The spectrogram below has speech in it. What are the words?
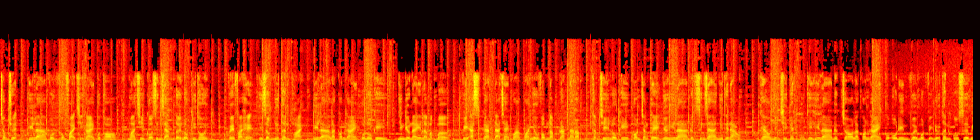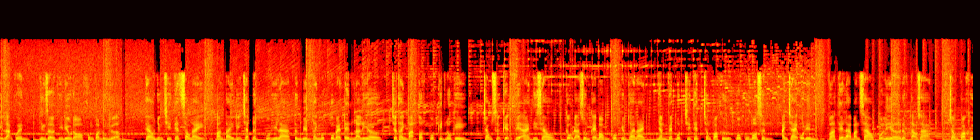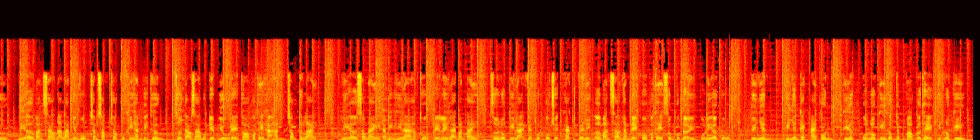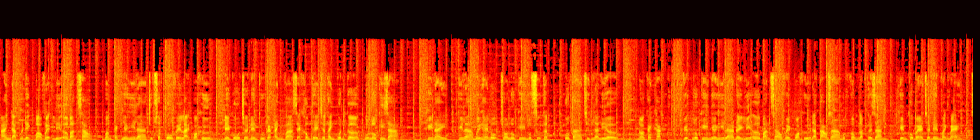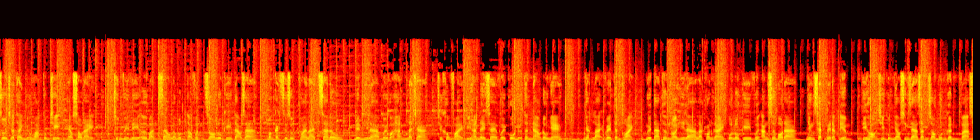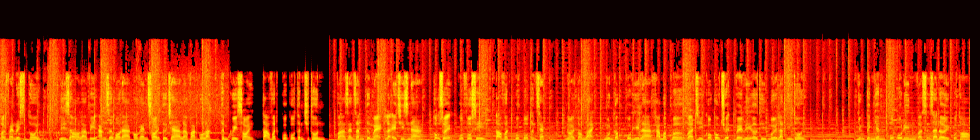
Trong chuyện Hila vốn không phải chị gái của Thor mà chỉ có dính dáng tới Loki thôi. Về phải hệ thì giống như thần thoại, Hila là con gái của Loki, nhưng điều này là mập mờ vì Asgard đã trải qua quá nhiều vòng lặp Ragnarok, thậm chí Loki còn chẳng thể nhớ Hila được sinh ra như thế nào. Theo những chi tiết cũ thì Hila được cho là con gái của Odin với một vị nữ thần cổ xưa bị lãng quên, nhưng giờ thì điều đó không còn đúng nữa. Theo những chi tiết sau này, bàn tay bị chặt đứt của Hila từng biến thành một cô bé tên là Lier, trở thành bạn tốt của Kid Loki. Trong sự kiện PIT Cell, cậu đã dùng cái bóng của kiếm Twilight nhằm viết một chi tiết trong quá khứ của Kuboson, anh trai Odin, và thế là bản sao của Lier được tạo ra. Trong quá khứ, Lier bản sao đã làm nhiệm vụ chăm sóc cho Ku khi hắn bị thương, rồi tạo ra một điểm yếu để Thor có thể hạ hắn trong tương lai. Lear sau này đã bị Hila hấp thụ để lấy lại bàn tay, rồi Loki lại viết một câu chuyện khác về Lear bản sao nhằm để cô có thể sống cuộc đời của Lear cũ. Tuy nhiên, khi nhân cách Icon, ký ức của Loki gốc nhập vào cơ thể Kid Loki, anh đã quyết định bảo vệ Lear bản sao bằng cách nhờ Hila trục xuất cô về lại quá khứ để cô trở nên thù ghét anh và sẽ không thể trở thành quân cờ của Loki già. Khi này, Hila mới hé lộ cho Loki một sự thật, cô ta chính là Lear. Nói cách khác, việc Loki nhờ Hela đẩy Lear bản sao về quá khứ đã tạo ra một vòng lặp thời gian, khiến cô bé trở nên mạnh mẽ, rồi trở thành nữ hoàng thống trị theo sau này. Chính vì Lear bản sao là một tạo vật do Loki tạo ra bằng cách sử dụng Twilight Shadow, nên Hela mới gọi hắn là cha, chứ không phải vì hắn đẩy xe với cô nữ thần nào đâu nhé. Nhắc lại về thần thoại, người ta thường nói Hela là con gái của Loki với Angerboda, nhưng xét về đặc điểm thì họ chỉ cùng nhau sinh ra rắn do Mungan và sói Fenris thôi. Lý do là vì Angerboda có gen sói từ cha là Vakolak, thần quỷ sói, tạo vật của cổ thần Chithon, và gen rắn từ mẹ là Echidna, hậu duệ của Fosi, tạo vật của cổ thần Seth. Nói tóm lại, nguồn gốc của Hela khá mập mờ và chỉ có câu chuyện về Lear thì mới là tín thôi. Những tình nhân của Odin và sự ra đời của Thor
